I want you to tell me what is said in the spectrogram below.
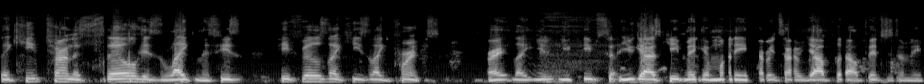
They keep trying to sell his likeness. He's he feels like he's like Prince, right? Like you you keep you guys keep making money every time y'all put out pictures of me.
